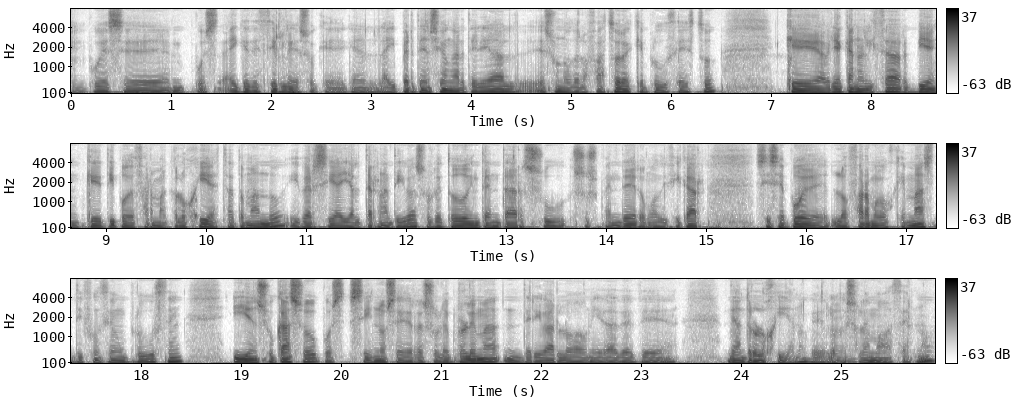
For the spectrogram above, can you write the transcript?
mm. pues, eh, pues hay que decirle eso, que, la hipertensión arterial es uno de los factores que produce esto que habría que analizar bien qué tipo de farmacología está tomando y ver si hay alternativas, sobre todo intentar suspender o modificar, si se puede, los fármacos que más disfunción producen y en su caso, pues si no se resuelve el problema, derivarlo a unidades de, de andrología, ¿no? que es lo que solemos hacer, ¿no?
